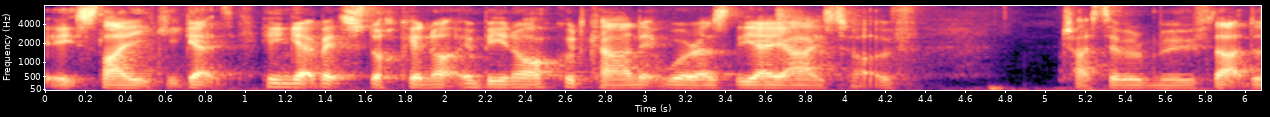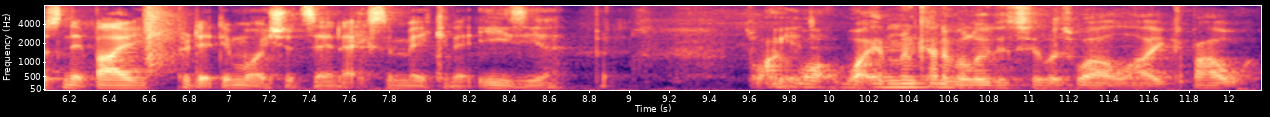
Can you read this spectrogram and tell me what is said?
it's like it gets he can get a bit stuck in in being awkward, can't it? Whereas the AI sort of tries to remove that, doesn't it, by predicting what he should say next and making it easier. But like what, what Eamon kind of alluded to as well, like about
